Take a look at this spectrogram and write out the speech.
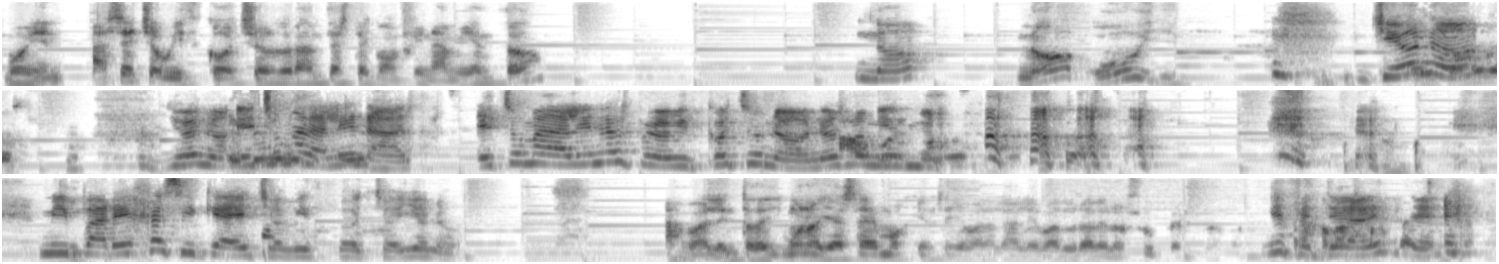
Muy bien. ¿Has hecho bizcochos durante este confinamiento? No, ¿No? Uy. yo no. Yo no. He hecho magdalenas. He hecho magdalenas, pero bizcocho no, no es Ah, lo bueno, mismo. Mi pareja sí que ha hecho bizcocho, yo no. Ah, vale. Entonces, bueno, ya sabemos quién se lleva la levadura de los super, ¿no? Efectivamente.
